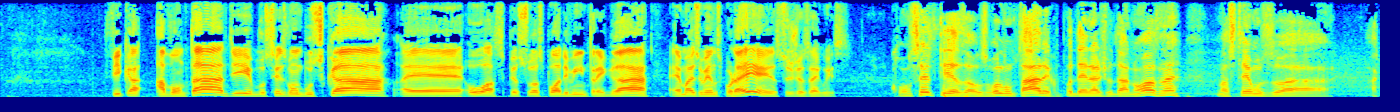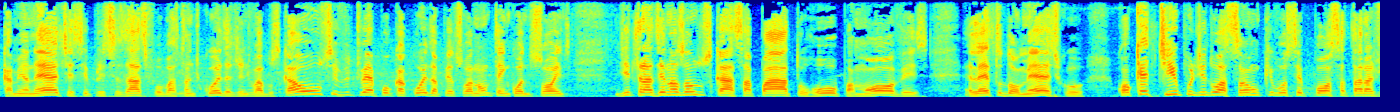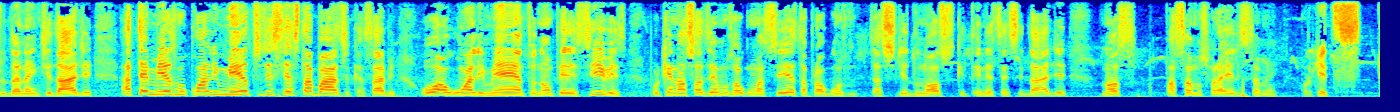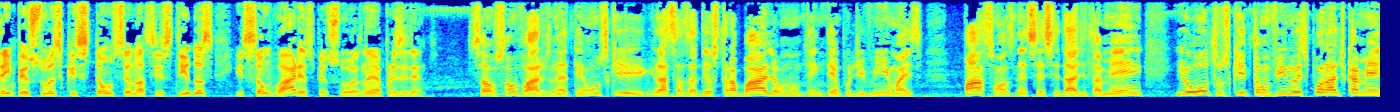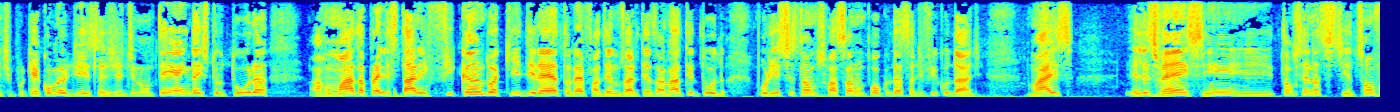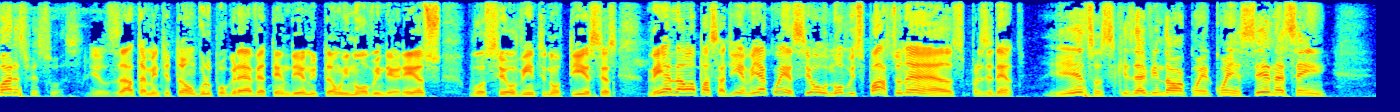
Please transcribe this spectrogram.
fica à vontade, vocês vão buscar, é, ou as pessoas podem vir entregar, é mais ou menos por aí, isso, José Luiz? Com certeza, os voluntários que puderem ajudar nós, né? Nós temos a, a caminhonete, se precisar, se for bastante coisa, a gente vai buscar, ou se tiver pouca coisa, a pessoa não tem condições de trazer, nós vamos buscar sapato, roupa, móveis, eletrodoméstico, qualquer tipo de doação que você possa estar ajudando a entidade, até mesmo com alimentos de cesta básica, sabe? Ou algum alimento não perecíveis, porque nós fazemos alguma cesta para alguns assistidos nossos que têm necessidade, nós passamos para eles também. Porque tem pessoas que estão sendo assistidas e são várias pessoas, né, presidente? São, são vários, né? Tem uns que, graças a Deus, trabalham, não tem tempo de vir, mas passam as necessidades também, e outros que estão vindo esporadicamente, porque, como eu disse, a gente não tem ainda a estrutura arrumada para eles estarem ficando aqui direto, né? Fazendo os artesanatos e tudo. Por isso estamos passando um pouco dessa dificuldade. Mas eles vêm sim e estão sendo assistidos. São várias pessoas. Exatamente. Então, o Grupo Greve atendendo então em novo endereço. Você ouvinte notícias, venha dar uma passadinha, venha conhecer o novo espaço, né, presidente? Isso, se quiser vir dar uma conhecer, né, sem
